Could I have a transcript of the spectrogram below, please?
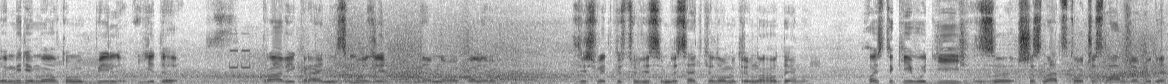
Вимірюємо автомобіль, їде в правій крайній смузі темного кольору зі швидкістю 80 км на годину. Ось такий водій з 16 числа вже буде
